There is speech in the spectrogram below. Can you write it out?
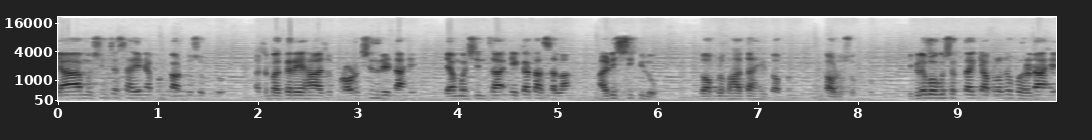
या मशीनच्या सहाय्याने आपण काढू शकतो. अशा प्रकारे हा जो प्रॉडक्शन रेट आहे या मशीनचा एका तासाला अडीचशे किलो जो आपला भात आहे तो आपण काढू शकतो. इकडे बघू शकता की आपला जो भरडा आहे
